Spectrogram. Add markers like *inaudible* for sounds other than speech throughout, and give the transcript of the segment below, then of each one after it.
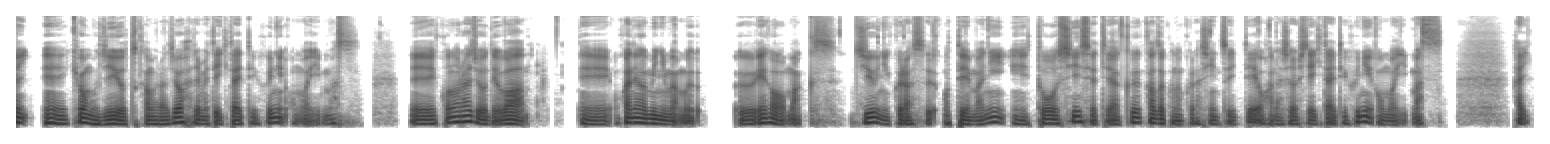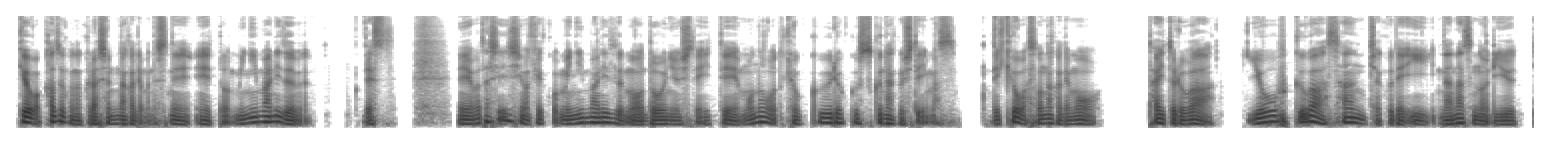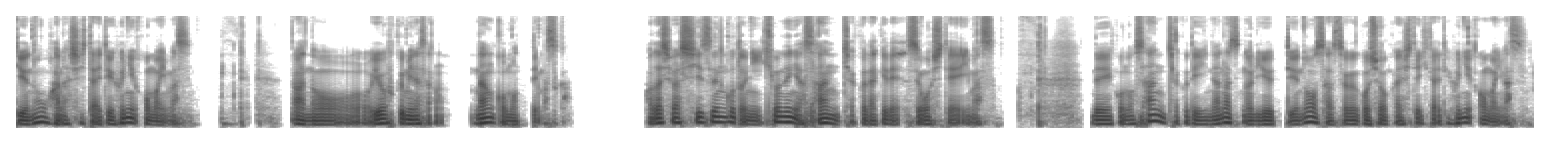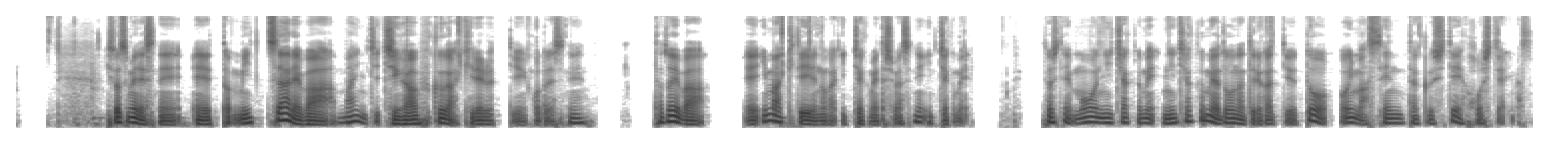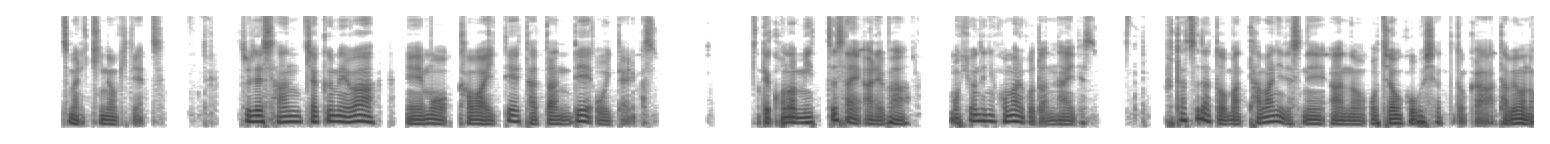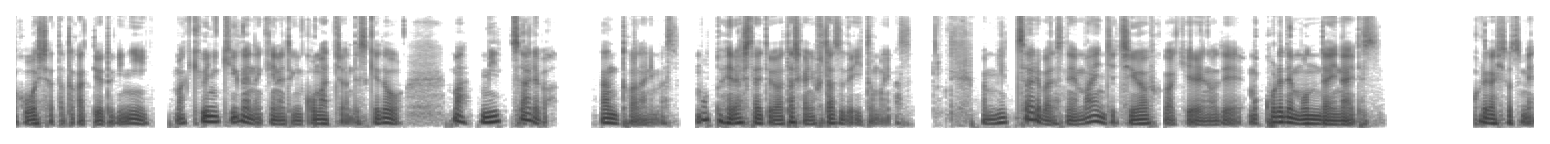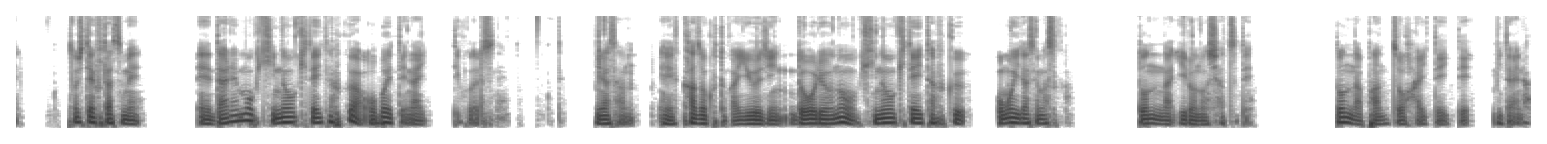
はい、えー、今日も自由をつかむラジオを始めていきたいというふうに思います。えー、このラジオでは、えー、お金をミニマム、笑顔マックス、自由に暮らすをテーマに、えー、投資、節約、家族の暮らしについてお話をしていきたいというふうに思います。はい、今日は家族の暮らしの中でもですね、えーと、ミニマリズムです。えー、私自身は結構ミニマリズムを導入していて、物を極力少なくしています。で、今日はその中でもタイトルは洋服は3着でいい7つの理由っていうのをお話ししたいというふうに思います。あの、洋服皆さん何個持っていますか？私はシーズンごとに基本的には3着だけで過ごしています。で、この3着でいい7つの理由っていうのを早速ご紹介していきたいというふうに思います。1つ目ですね、えっ、ー、と、3つあれば毎日違う服が着れるっていうことですね。例えば、今着ているのが1着目としますね、1着目。そしてもう2着目。2着目はどうなってるかっていうと、今洗濯して干してあります。つまり昨日着たやつ。そして3着目は、えー、もう乾いて畳んで置いてあります。で、この3つさえあれば、もう基本的に困ることはないです。2つだと、まあ、たまにですね、あの、お茶をこぼしちゃったとか、食べ物をこぼしちゃったとかっていう時に、まあ、急に着替えなきゃいけない時に困っちゃうんですけど、まあ、3つあれば、なんとかなります。もっと減らしたいというのは確かに2つでいいと思います。ま、3つあればですね、毎日違う服が着れるので、もうこれで問題ないです。これが1つ目。そして2つ目、えー、誰も昨日着ていた服は覚えてないっていうことですね。皆さん、えー、家族とか友人、同僚の昨日着ていた服、思い出せますか？どんな色のシャツで、どんなパンツを履いていて、みたいな。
